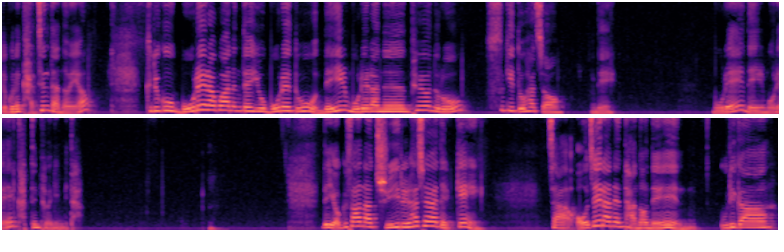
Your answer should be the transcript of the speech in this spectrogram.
이거는 같은 단어예요. 그리고 모레라고 하는데 이 모레도 내일 모레라는 표현으로 쓰기도 하죠. 네. 모레, 내일 모레 같은 표현입니다. 근데 여기서 하나 주의를 하셔야 될 게, 자, 어제라는 단어는 우리가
